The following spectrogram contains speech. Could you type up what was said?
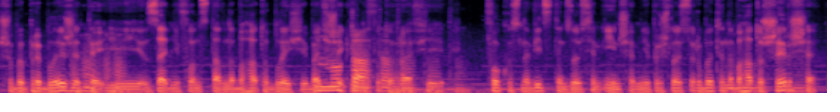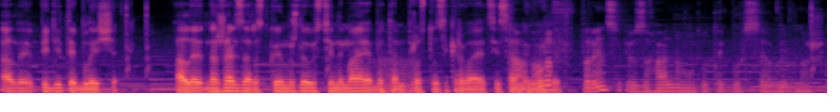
щоб приближити, Ага, ага. і задній фон став набагато ближчий. Бачиш, ну, як та, на та, та, фотографії. та, та. Фокусна відстань зовсім інша. Мені прийшлося робити набагато ширше, але підійти ближче. Але, на жаль, зараз такої можливості немає, бо там просто закриває цей самий ну, але в принципі, в загальному тут якби все видно, що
